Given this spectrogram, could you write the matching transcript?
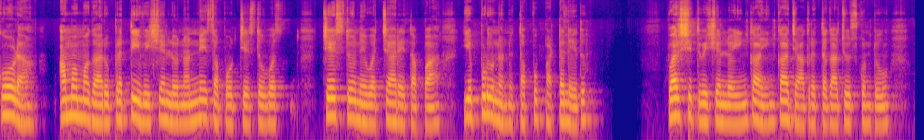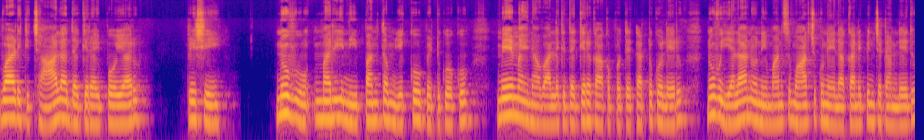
కూడా అమ్మమ్మ గారు ప్రతి విషయంలో నన్నే సపోర్ట్ చేస్తూ వస్ చేస్తూనే వచ్చారే తప్ప ఎప్పుడూ నన్ను తప్పు పట్టలేదు. వర్షిత్ విషయంలో ఇంకా ఇంకా జాగ్రత్తగా చూసుకుంటూ వాడికి చాలా దగ్గరైపోయారు. రిషి నువ్వు మరీ నీ పంతం ఎక్కువ పెట్టుకోకు. మేమైనా వాళ్ళకి దగ్గర కాకపోతే తట్టుకోలేరు. నువ్వు ఎలానో నీ మనసు మార్చుకునేలా కనిపించటం లేదు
